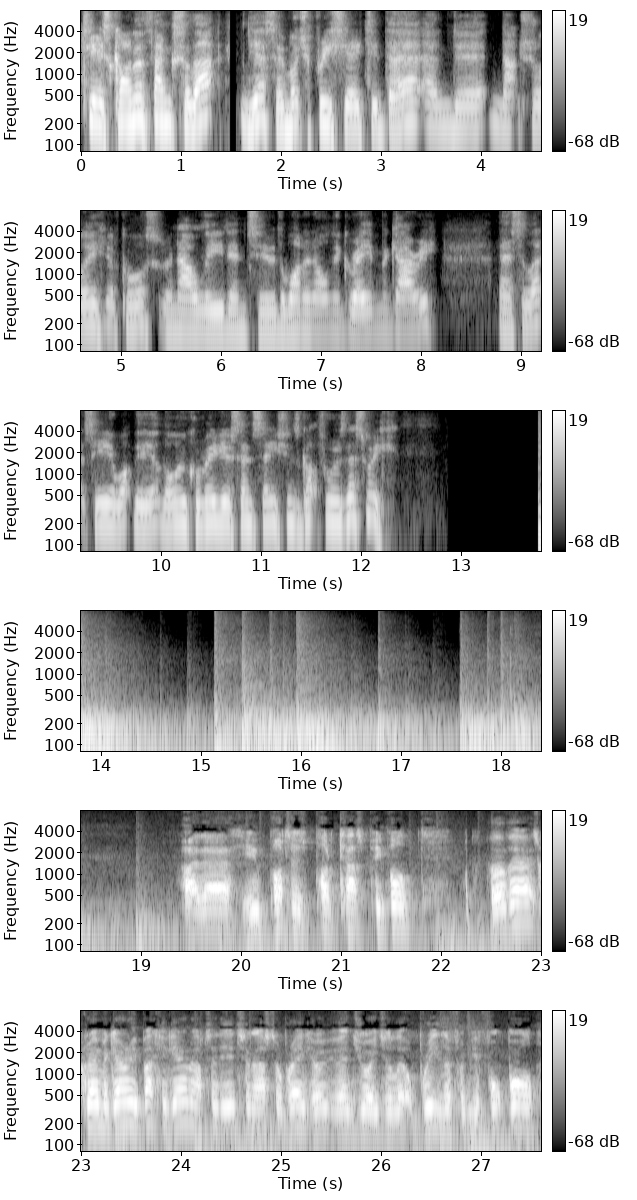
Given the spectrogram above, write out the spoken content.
Cheers, Connor. Thanks for that. Yeah, so much appreciated there. And uh, naturally, of course, we now lead into the one and only Graham McGarry. Uh, so let's hear what the, the local radio sensations got for us this week. Hi there, you Potters podcast people. Hello there, it's Graham McGarry back again after the international break. I Hope you enjoyed your little breather from your football.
